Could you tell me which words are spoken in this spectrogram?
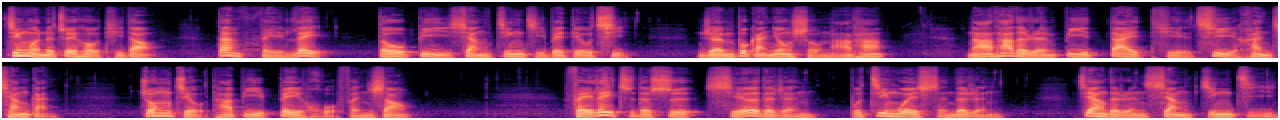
经文的最后提到，但匪类都必像荆棘被丢弃，人不敢用手拿它，拿它的人必带铁器和枪杆，终久他必被火焚烧。匪类指的是邪恶的人，不敬畏神的人。这样的人像荆棘，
